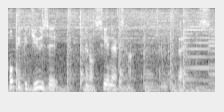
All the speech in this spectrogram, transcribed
hope you could use it, and I'll see you next time. Thanks.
